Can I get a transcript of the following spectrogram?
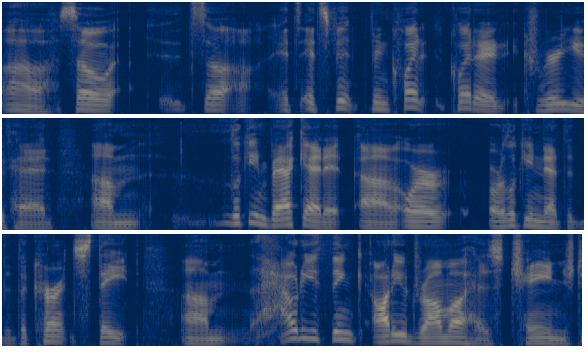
Uh, so it's uh, it's it's been been quite quite a career you've had. Um, looking back at it, uh, or or looking at the, the current state, um, how do you think audio drama has changed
